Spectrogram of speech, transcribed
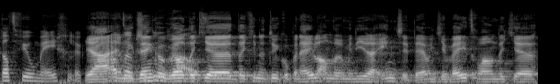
dat viel mee, gelukkig. Ja, en ik denk ook wel dat je, dat je natuurlijk op een hele andere manier daarin zit. Hè? Want je weet gewoon dat je...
